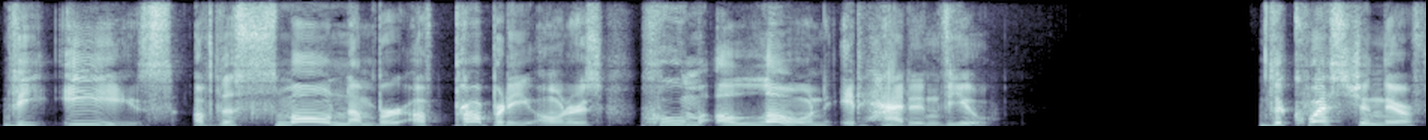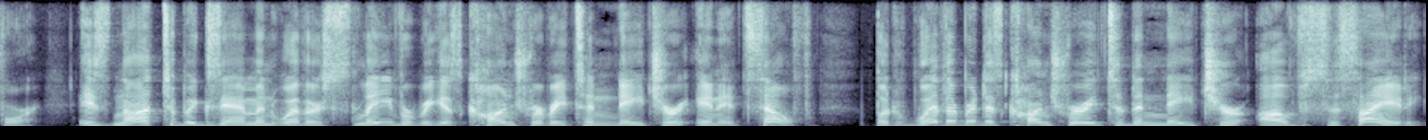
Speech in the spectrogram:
the ease of the small number of property owners whom alone it had in view. The question, therefore, is not to examine whether slavery is contrary to nature in itself, but whether it is contrary to the nature of society.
